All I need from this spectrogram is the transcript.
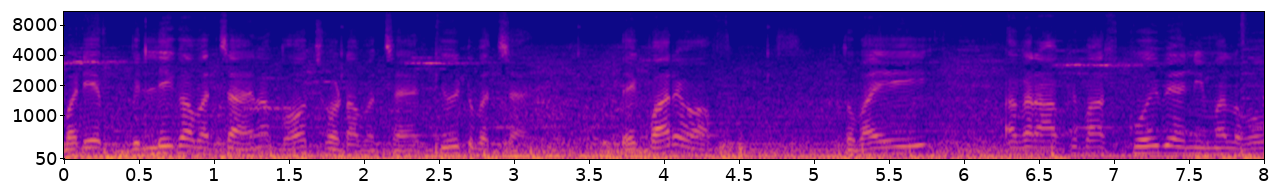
बट ये बिल्ली का बच्चा है ना, बहुत छोटा बच्चा है क्यूट बच्चा है। देख पा रहे हो आप? तो भाई, अगर आपके पास कोई भी एनिमल हो,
